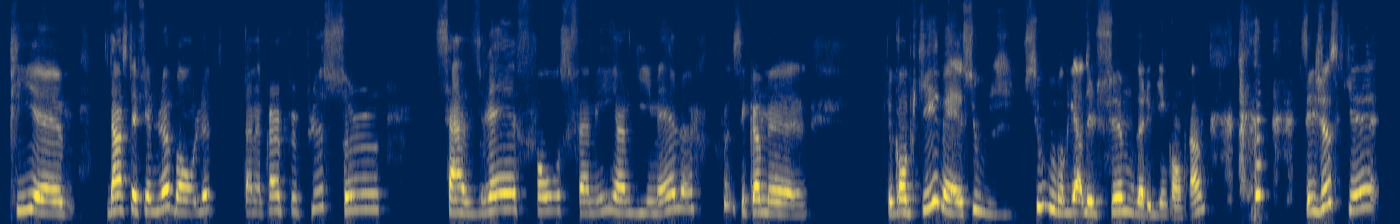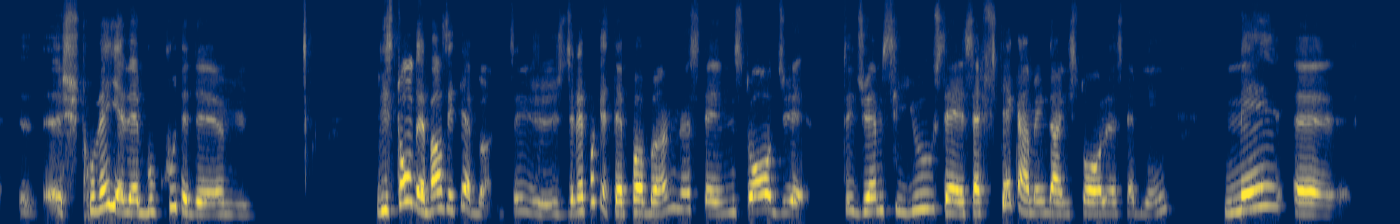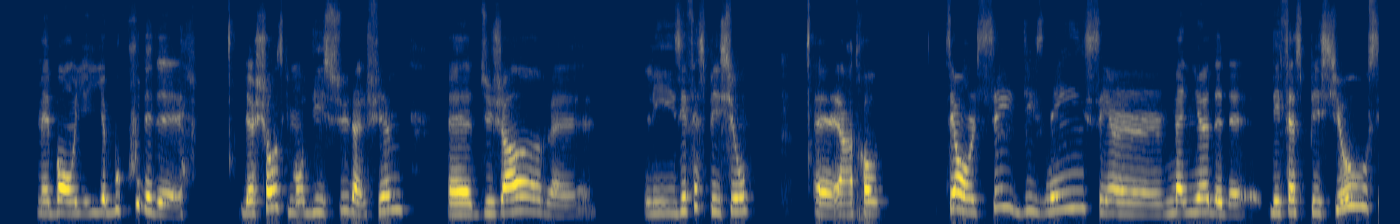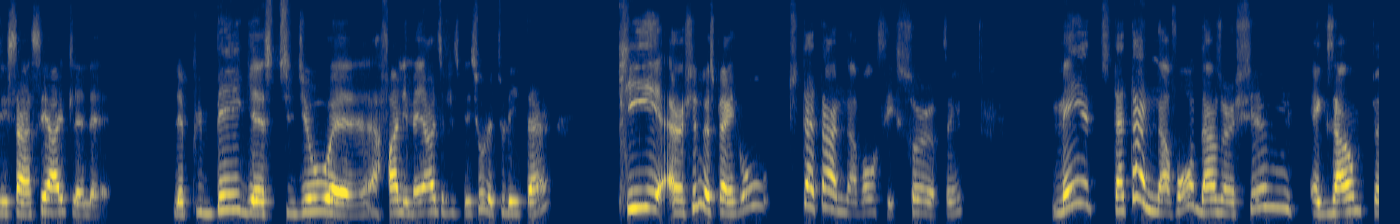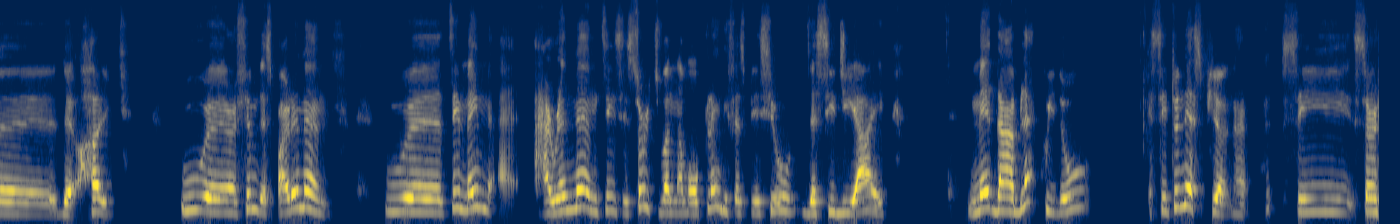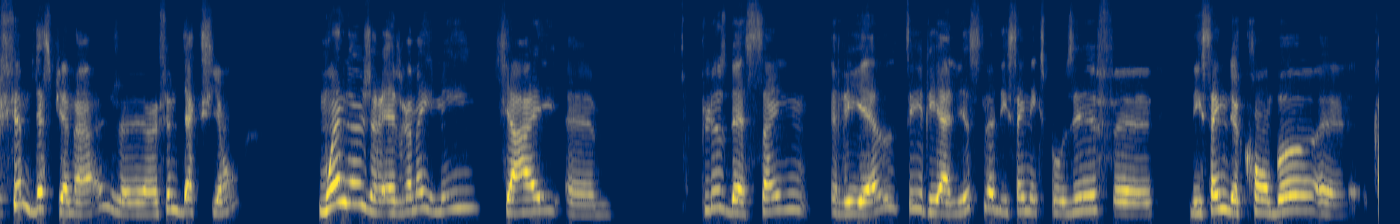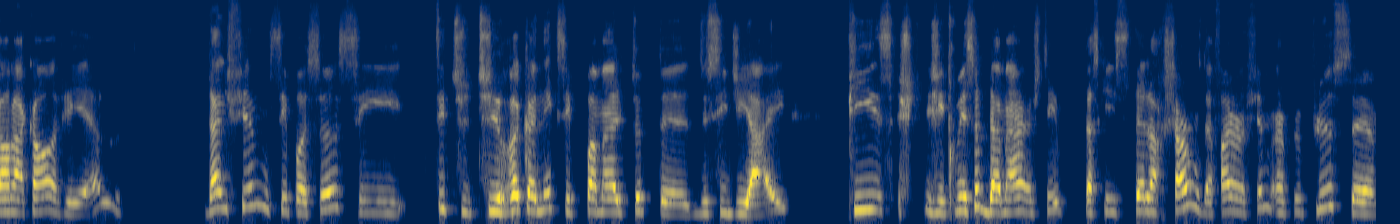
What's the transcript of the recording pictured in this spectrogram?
Puis, euh, dans ce film-là, bon, là, tu en apprends un peu plus sur sa vraie fausse famille, entre guillemets. C'est comme. Euh, c'est compliqué, mais si vous, regardez le film, vous allez bien comprendre. c'est juste que euh, je trouvais qu'il y avait beaucoup de. L'histoire de base était bonne. je, ne dirais pas qu'elle était pas bonne. C'était une histoire du, du MCU. Ça fitait quand même dans l'histoire. C'était bien. Mais, euh, mais bon, il y, a beaucoup de, choses qui m'ont déçu dans le film. Euh, du genre les effets spéciaux, entre autres on le sait, Disney, c'est un mania d'effets spéciaux. C'est censé être le, plus big studio euh, à faire les meilleurs effets spéciaux de tous les temps. Puis, un film de super-héros, tu t'attends à en avoir, c'est sûr, Mais tu t'attends à en avoir dans un film, exemple, euh, de Hulk, ou euh, un film de Spider-Man, ou même Iron Man, c'est sûr que tu vas en avoir plein d'effets spéciaux de CGI. Mais dans Black Widow, c'est une espionne. Hein. C'est un film d'espionnage, euh, un film d'action. Moi, là, j'aurais vraiment aimé qu'il y ait euh, plus de scènes réelles, réalistes, des scènes explosives, euh, des scènes de combat corps à corps réels. Dans le film, c'est pas ça. C'est, tu, tu reconnais que c'est pas mal tout du CGI. Puis j'ai trouvé ça dommage, parce que c'était leur chance de faire un film un peu plus. Euh,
